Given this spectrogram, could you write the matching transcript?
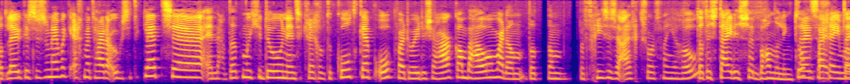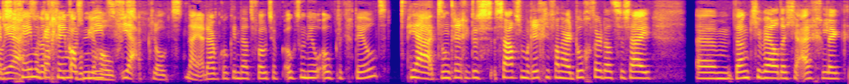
wat leuk is. Dus toen heb ik echt met haar daarover zitten kletsen. En nou, dat moet je doen. En ze kreeg ook de cold cap op, waardoor je dus je haar kan behouden. Maar dan, dat, dan bevriezen ze eigenlijk een soort van je hoofd. Dat is tijdens de behandling toch? Tijdens de chemo, tijdens de chemo krijg je een kap op je niet- hoofd. Ja, klopt. Nou ja, daar heb ik ook inderdaad foto's heb ik ook toen heel openlijk gedeeld. Ja, toen kreeg ik dus s'avonds een berichtje van haar dochter dat ze zei... ehm Dank je wel dat je eigenlijk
